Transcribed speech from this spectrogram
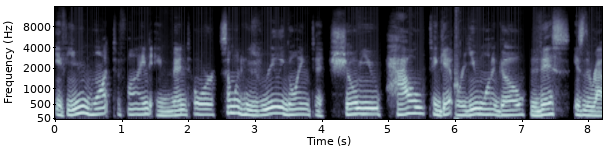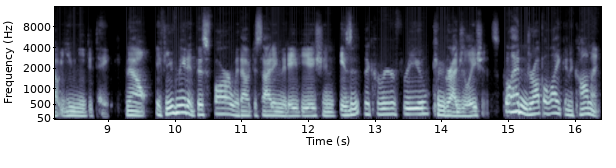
If you want to find a mentor, someone who's really going to show you how to get where you want to go, this is the route you need to take. Now, if you've made it this far without deciding that aviation isn't the career for you, congratulations. Go ahead and drop a like and a comment.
